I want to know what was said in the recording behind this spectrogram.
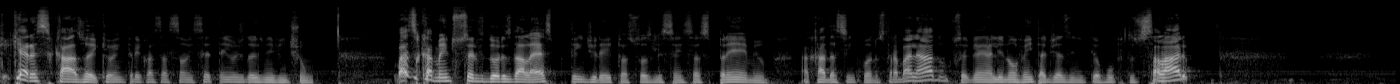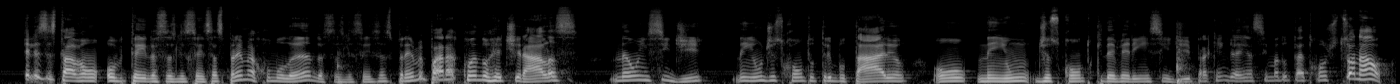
Que, que era esse caso aí que eu entrei com essa ação em setembro de 2021? Basicamente, os servidores da LESP têm direito às suas licenças prêmio a cada cinco anos trabalhado. Você ganha ali 90 dias ininterruptos de salário. Eles estavam obtendo essas licenças prêmio, acumulando essas licenças prêmio, para quando retirá-las, não incidir nenhum desconto tributário ou nenhum desconto que deveria incidir para quem ganha acima do teto constitucional.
